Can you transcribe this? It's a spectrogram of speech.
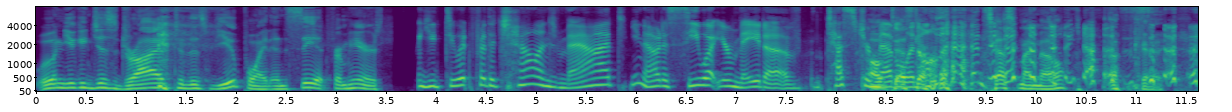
when you can just drive to this viewpoint and see it from here? You do it for the challenge, Matt. You know, to see what you're made of, test your Oh, mettle and all that. Test my mettle. Yes. Okay.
